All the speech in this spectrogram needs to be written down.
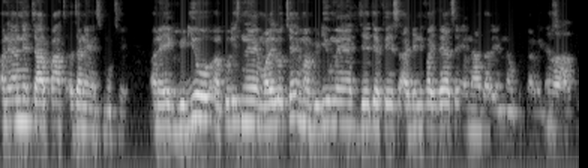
અને અન્ય ચાર પાંચ અજાણ્યા ઇસમો છે. અને એક વીડિયો પોલીસને મળેલો છે. એમાં વિડીયોમાં જે જે ફેસ આઈડેન્ટિફાઈ થયા છે એના આધારે એમના ઉપર કાર્યવાહી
